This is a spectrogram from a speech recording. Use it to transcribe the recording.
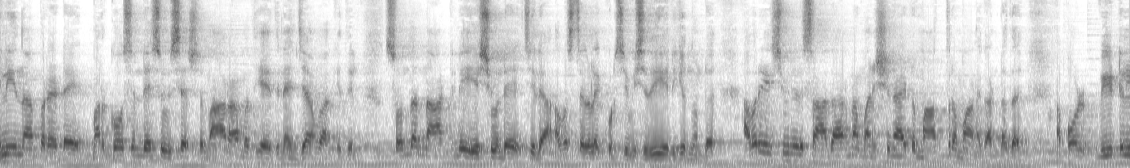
ഇനി നാം പറയട്ടെ മർക്കോസിന്റെ സുവിശേഷം ആറാം അധ്യായത്തിന് അഞ്ചാം വാക്യത്തിൽ സ്വന്തം നാട്ടിലെ യേശുവിന്റെ ചില അവസ്ഥകളെക്കുറിച്ച് വിശദീകരിക്കുന്നുണ്ട്. അവർ യേശുവിനെ ഒരു സാധാരണ മനുഷ്യനായിട്ട് മാത്രമാണ് കണ്ടത്. അപ്പോൾ വീട്ടിൽ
